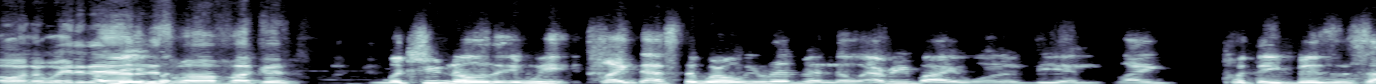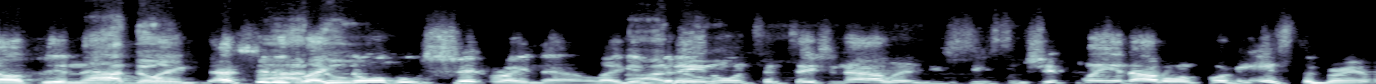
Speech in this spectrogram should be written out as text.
on the way to down I mean, this but, motherfucker. But you know that we like that's the world we live in, though. Everybody want to be in like put their business out there now. I don't. Like, that shit is I like don't. normal shit right now. Like if I it ain't don't. on Temptation Island, you see some shit playing out on fucking Instagram.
